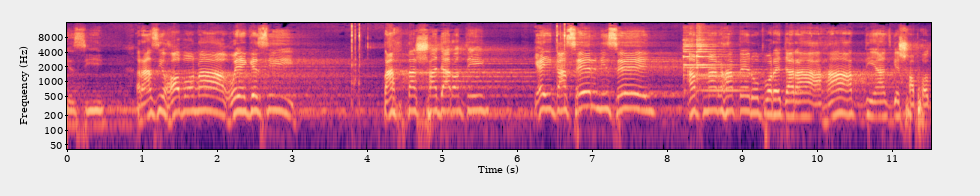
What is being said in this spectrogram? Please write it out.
গেছি। রাজি হব না, হয়ে গেছি। তাহতা সাজারতি, এই গাছের নিচে আপনার হাতের উপরে যারা হাত দিয়ে আজকে শপথ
